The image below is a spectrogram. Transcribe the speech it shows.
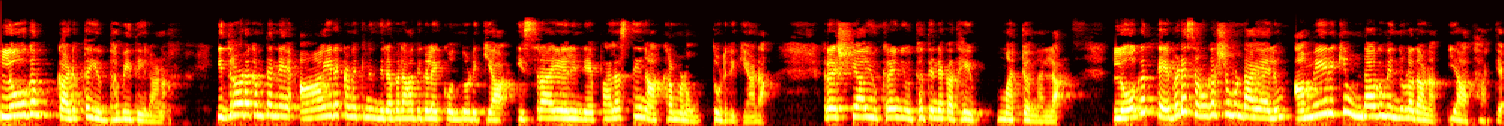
ലോകം കടുത്ത യുദ്ധഭീതിയിലാണ്. ഇതിനോടകം തന്നെ ആയിരക്കണക്കിന് നിരപരാധികളെ കൊന്നൊടുക്കിയ ഇസ്രായേലിന്റെ പലസ്തീൻ ആക്രമണവും തുടരുകയാണ്. റഷ്യ യുക്രൈൻ യുദ്ധത്തിന്റെ കഥയും മറ്റൊന്നല്ല. ലോകത്ത് എവിടെ സംഘർഷമുണ്ടായാലും അമേരിക്ക ഉണ്ടാകുമെന്നുള്ളതാണ് യാഥാർത്ഥ്യം.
